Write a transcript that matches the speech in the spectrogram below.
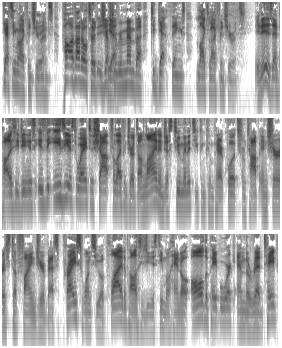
getting life insurance. Part of adulthood is you have Yeah. to remember to get things like life insurance. It is, and Policy Genius is the easiest way to shop for life insurance online. In just two minutes, you can compare quotes from top insurers to find your best price. Once you apply, the Policy Genius team will handle all the paperwork and the red tape.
